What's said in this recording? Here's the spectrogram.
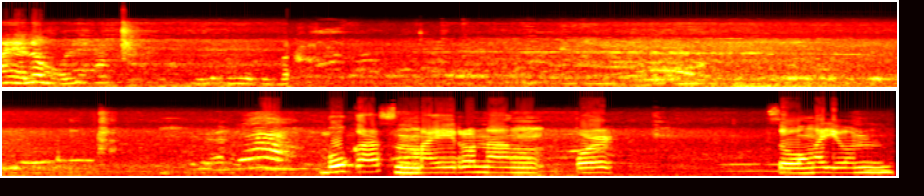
Ay, alam, uli ha. Hindi ko bukas mayroon ng pork. So ngayon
